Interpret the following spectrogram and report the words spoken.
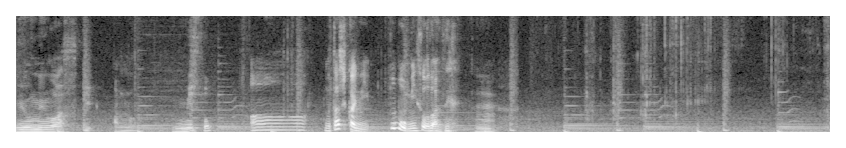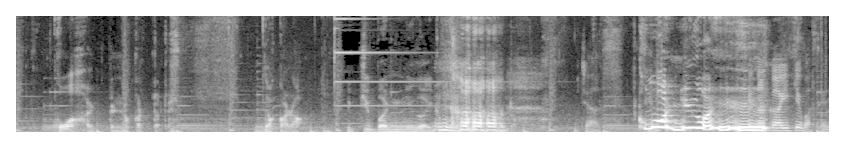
うん？ユーミは好き。あの味噌？あー。まあ確かにほぼ味噌だね。うん。コア入ってなかったです。だから一番苦いところがじゃあコア苦背い中行けば背中。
